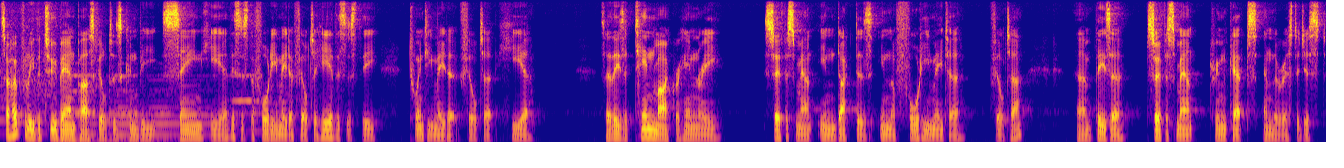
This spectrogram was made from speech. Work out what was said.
So hopefully the two bandpass filters can be seen here. This is the 40 meter filter here. This is the 20 meter filter here. So these are 10 microhenry surface mount inductors in the 40 meter filter. Um, these are surface mount trim caps and the rest are just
